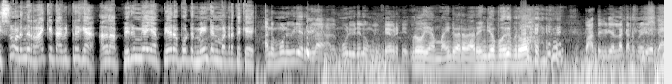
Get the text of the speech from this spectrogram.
இஸ்ரோல இருந்து ராக்கெட்டா விட்டுருக்க? அதை நான் பெருமையா என் பேரை போட்டு மெயின்டைன் பண்றதுக்கு. அந்த மூணு வீடியோ இருக்குல்ல அந்த மூணு வீடியோல உங்களுக்கு ஃபேவரட் எது? ப்ரோ என் மைண்ட் வேற வேற எங்கேயோ போகுது ப்ரோ பார்த்த வீடியோ எல்லாம் கண்ணு முன்னாடி வருதா?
